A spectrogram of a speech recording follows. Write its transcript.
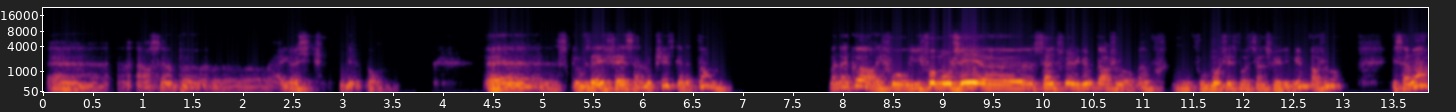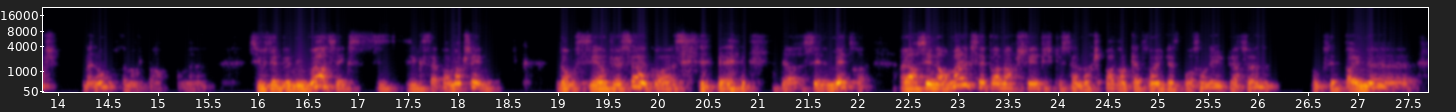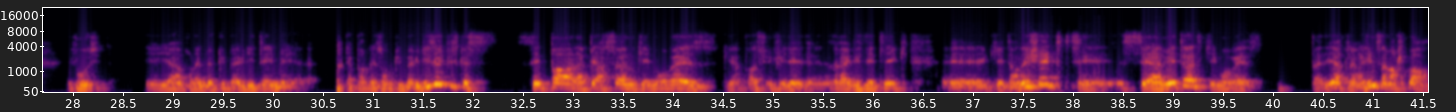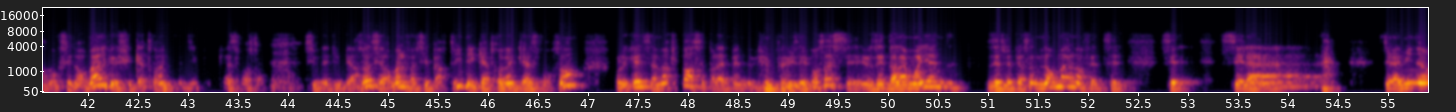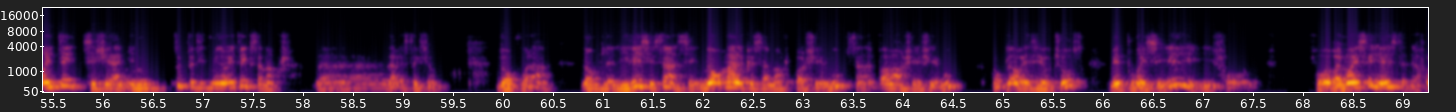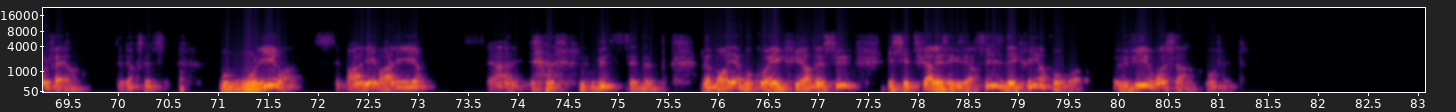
euh, alors c'est un peu euh, agressif, mais bon. Euh, ce que vous avez fait, c'est un objet jusqu'à maintenant. Ben D'accord, il faut, il faut manger 5 fruits et légumes par jour. Ben, vous mangez vos 5 fruits et légumes par jour. Et ça marche? Ben non, ça ne marche pas. Si vous êtes venu voir, c'est que, que, ça n'a pas marché. Donc c'est un peu ça, quoi. C'est le maître. Alors c'est normal que ça n'ait pas marché, puisque ça ne marche pas dans 95% des personnes. Donc c'est pas une. Euh, il, faut il y a un problème de culpabilité, mais il n'y a pas de raison de culpabiliser, puisque c'est pas la personne qui est mauvaise, qui n'a pas suffi les, règles éthiques et qui est en échec, c'est la méthode qui est mauvaise. C'est-à-dire que le régime, ça marche pas. Donc c'est normal que je suis 95%. Si vous êtes une personne, c'est normal vous fassiez partie des 95% pour lesquels ça marche pas. C'est pas la peine de culpabiliser pour ça. Vous êtes dans la moyenne. Vous êtes la personne normale, en fait. C'est la, la minorité. C'est chez une toute petite minorité que ça marche, la, la restriction. Donc voilà. Donc l'idée, c'est ça. C'est normal que ça marche pas chez vous. Ça n'a pas marché chez vous. Donc là, on va essayer autre chose. Mais pour essayer, il faut, vraiment essayer. C'est-à-dire, faut le faire. C'est-à-dire que mon, livre, c'est pas un livre à lire. le but, c'est. D'abord, il y a beaucoup à écrire dessus, et c'est de faire les exercices, d'écrire pour vivre ça, en fait.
